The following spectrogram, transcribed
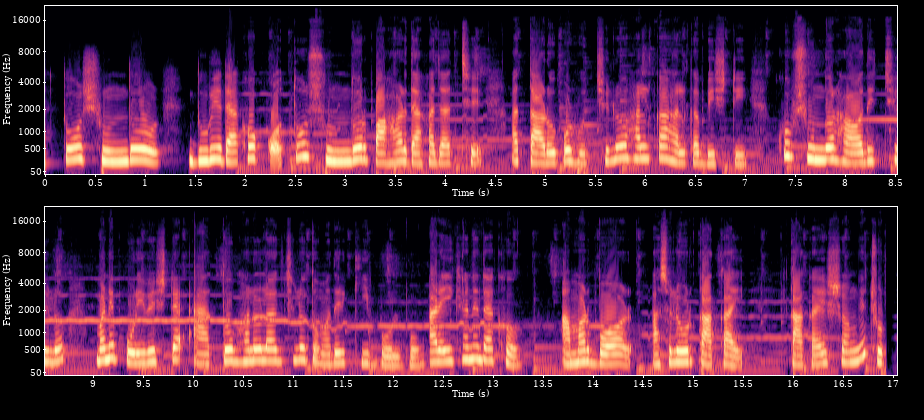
এত সুন্দর। দূরে দেখো কত সুন্দর পাহাড় দেখা যাচ্ছে আর তার উপর হচ্ছিল হালকা হালকা বৃষ্টি। খুব সুন্দর হাওয়া দিচ্ছিল। মানে পরিবেশটা এত ভালো লাগছিল তোমাদের কি বলব? আর এইখানে দেখো, আমার বর, আসলে ওর কাকাই কাকায়ের সঙ্গে ছোট্ট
